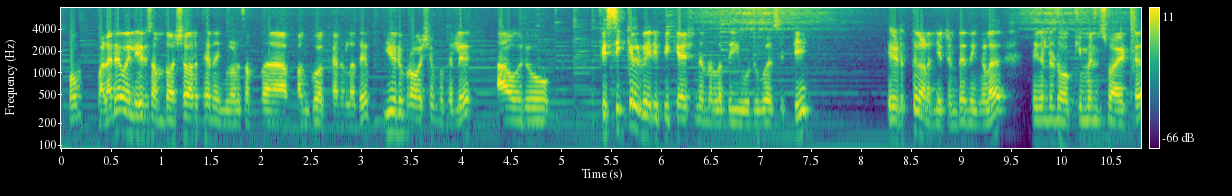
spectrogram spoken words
അപ്പം വളരെ വലിയൊരു സന്തോഷ വാർത്തയാണ് നിങ്ങളോട് പങ്കുവെക്കാനുള്ളത്. ഈ ഒരു പ്രാവശ്യം മുതൽ ആ ഒരു ഫിസിക്കൽ വെരിഫിക്കേഷൻ എന്നുള്ളത് യൂണിവേഴ്സിറ്റി എടുത്തു കളഞ്ഞിട്ടുണ്ട്. നിങ്ങൾ നിങ്ങളുടെ ഡോക്യുമെന്റ്സുമായിട്ട്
